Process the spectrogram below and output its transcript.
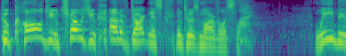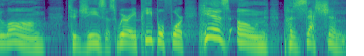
who called you, chose you out of darkness into His marvelous light. We belong to Jesus. We're a people for His own possession.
